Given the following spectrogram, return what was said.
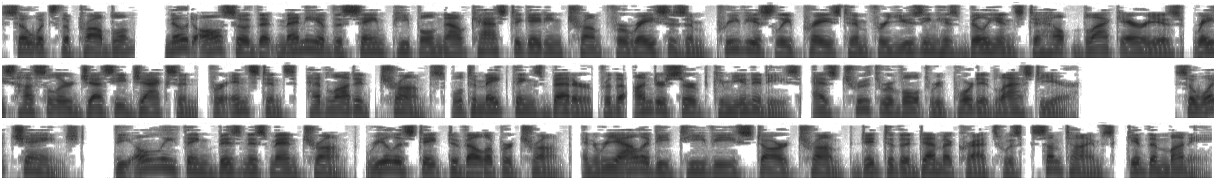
So what's the problem? Note also that many of the same people now castigating Trump for racism previously praised him for using his billions to help black areas. Race hustler Jesse Jackson, for instance, had lauded Trump's will to make things better for the underserved communities, as Truth Revolt reported last year. So what changed? The only thing businessman Trump, real estate developer Trump, and reality TV star Trump did to the Democrats was, sometimes, give them money.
